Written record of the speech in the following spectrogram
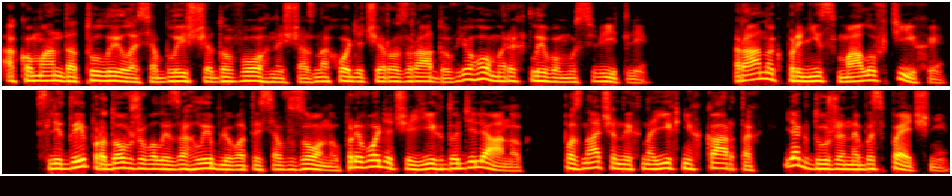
а команда тулилася ближче до вогнища, знаходячи розраду в його мерехтливому світлі. Ранок приніс мало втіхи. Сліди продовжували заглиблюватися в зону, приводячи їх до ділянок, позначених на їхніх картах як дуже небезпечні.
